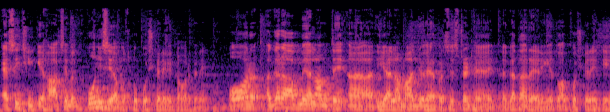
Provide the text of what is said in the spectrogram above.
ऐसे ही छींके हाथ से, बल्कि कोनी से आप उसको कोशिश करें कि कवर करें। और अगर आप में अलामतें या अलामत जो है परसिस्टेंट हैं, लगातार रह रही हैं तो आप कोशिश करें कि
